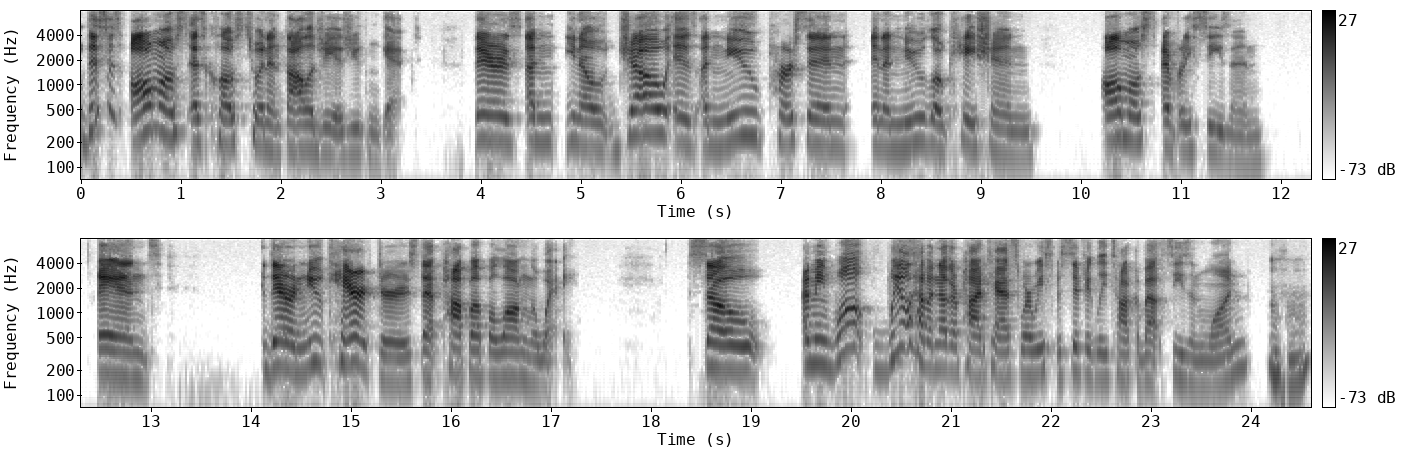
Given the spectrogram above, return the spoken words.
this is almost as close to an anthology as you can get. There's a, you know, Joe is a new person in a new location almost every season. And there are new characters that pop up along the way. So, I mean, we'll we'll have another podcast where we specifically talk about season 1, Mhm.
